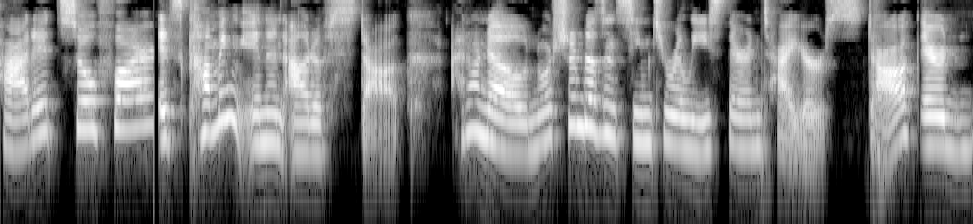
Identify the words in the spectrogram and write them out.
had it so far. It's coming in and out of stock. I don't know, Nordstrom doesn't seem to release their entire stock. They're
